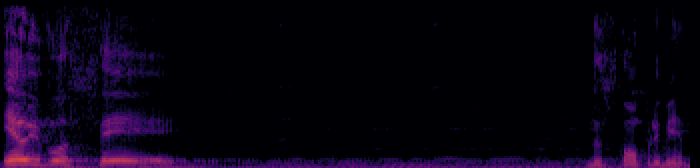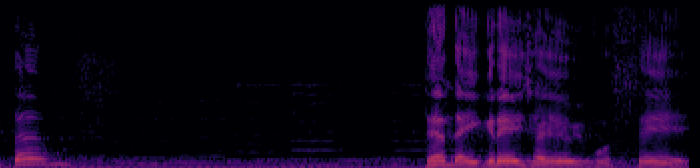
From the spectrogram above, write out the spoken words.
eu e você nos cumprimentamos. Dentro da igreja, eu e você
